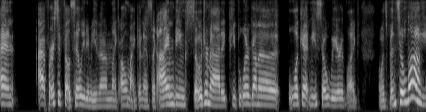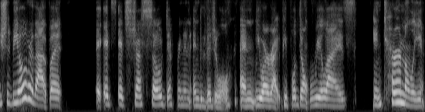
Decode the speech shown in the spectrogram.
And at first it felt silly to me that I'm like, "Oh my goodness, like I'm being so dramatic. People are to look at me so weird like, "Oh, it's been so long. You should be over that." But it's it's just so different and individual and you are right people don't realize internally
